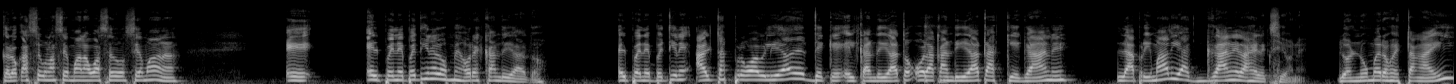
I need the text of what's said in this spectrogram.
creo que hace una semana o hace dos semanas, eh, el PNP tiene los mejores candidatos el PNP tiene altas probabilidades de que el candidato o la candidata que gane la primaria gane las elecciones. Los números están ahí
